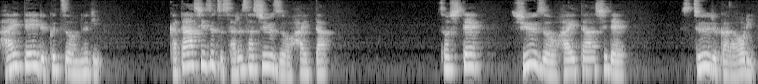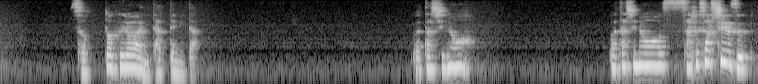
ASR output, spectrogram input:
履いている靴を脱ぎ、片足ずつサルサシューズを履いた。そして、シューズを履いた足で、スツールから降り、そっとフロアに立ってみた。私の、私のサルサシューズ。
